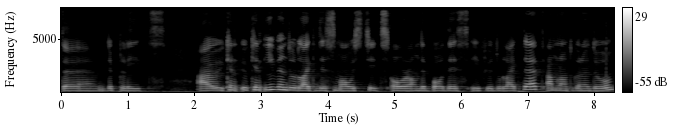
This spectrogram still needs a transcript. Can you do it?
the, the pleats uh, you can you can even do like this small stitch around the bodice if you do like that. I'm not gonna do.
